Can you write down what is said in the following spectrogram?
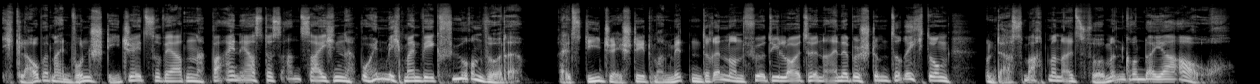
ich glaube, mein Wunsch, DJ zu werden, war ein erstes Anzeichen, wohin mich mein Weg führen würde. Als DJ steht man mittendrin und führt die Leute in eine bestimmte Richtung, und das macht man als Firmengründer ja auch.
